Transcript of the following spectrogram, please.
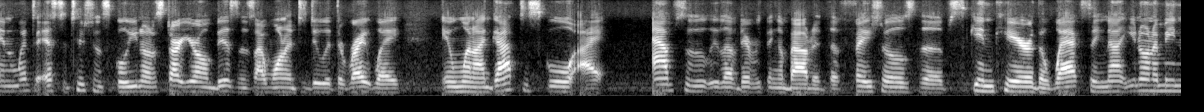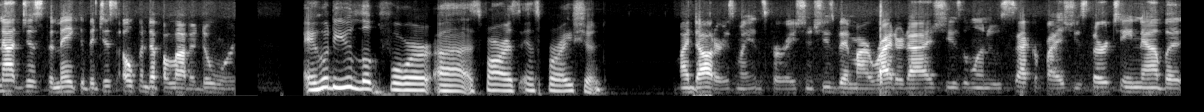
and went to esthetician school. You know, to start your own business, I wanted to do it the right way. And when I got to school, I absolutely loved everything about it. The facials the skincare the waxing not you know what i mean? Not just the makeup it just opened up a lot of doors. And who do you look for uh, as far as inspiration? My daughter is my inspiration. She's been my ride or die. She's the one who sacrificed. She's 13 now but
